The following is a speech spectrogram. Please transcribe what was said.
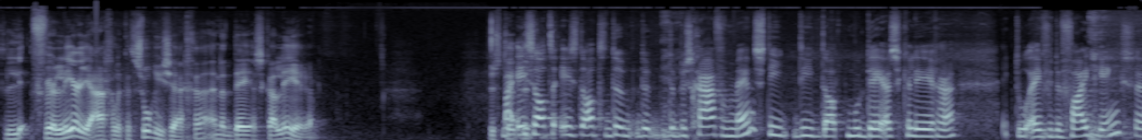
le- verleer je eigenlijk het sorry zeggen en het deescaleren. Dus Maar de- is dat, is dat de, de, de beschaafde mens die, die dat moet deescaleren? Ik doe even de Vikings. eh,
